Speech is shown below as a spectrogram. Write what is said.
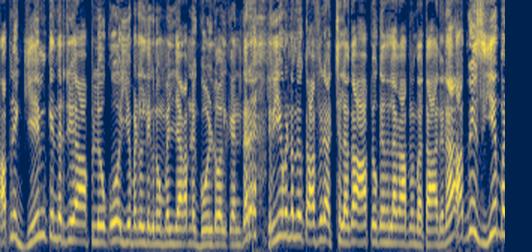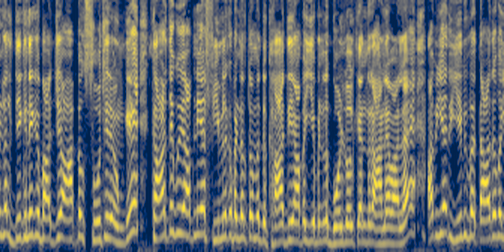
अपने गेम के अंदर जो है, आप लोग को ये बंडल देखने को मिल जाएगा अपने गोल्ड डॉल के अंदर। तो ये बंडल काफ़ी अच्छा लगा। आप लोग कैसा लगा आपने बता देना। अब ये बंडल देखने के बाद जो आप लोग सोच रहे होंगे, कार्तिक भाई, आपने यार फीमेल का बंडल तो मैं दिखा दिया। यहाँ ये बंडल गोल्ड डॉल के अंदर आने वाला है। अब यार ये भी बता दो भाई,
